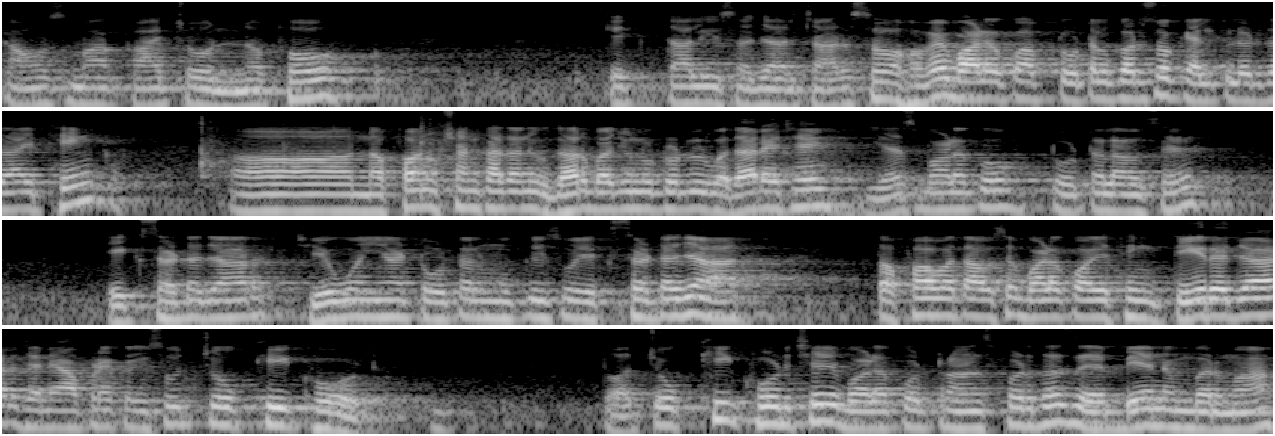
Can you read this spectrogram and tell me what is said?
કાઉન્સમાં કાચો નફો એકતાલીસ હજાર ચારસો. હવે બાળકો આપ ટોટલ કરશો કેલ્ક્યુલેટર આઈ થિંક નફા નુકસાન ખાતાની ઉધાર બાજુનું ટોટલ વધારે છે. યસ બાળકો ટોટલ આવશે એકસઠ હજાર, જેવું અહીંયા ટોટલ મૂકીશું એકસઠ હજાર. તફાવત આવશે બાળકો આઈ થિંક તેર હજાર, જેને આપણે કહીશું ચોખ્ખી ખોટ. તો આ ચોખ્ખી ખોટ છે, બાળકો ટ્રાન્સફર થશે બે નંબરમાં.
